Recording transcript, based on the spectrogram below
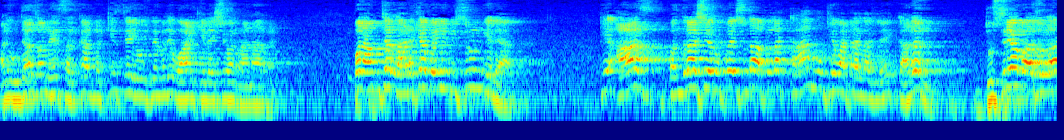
आणि उद्या जाऊन हे सरकार नक्कीच त्या योजनेमध्ये वाढ केल्याशिवाय राहणार नाही. पण आमच्या लाडक्या बहिणी विसरून गेल्या की आज पंधराशे रुपये सुद्धा आपल्याला का मोठे वाटायला लागले? कारण दुसऱ्या बाजूला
